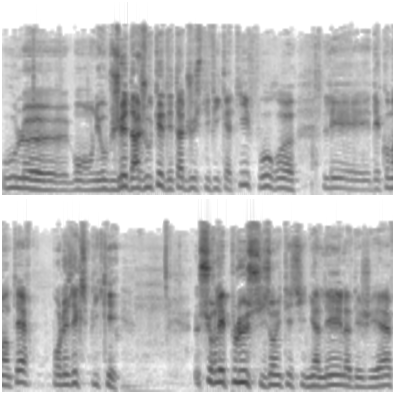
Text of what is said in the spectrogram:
où le, bon, on est obligé d'ajouter des tas de justificatifs pour euh, les, des commentaires pour les expliquer. Sur les plus, ils ont été signalés, la DGF,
